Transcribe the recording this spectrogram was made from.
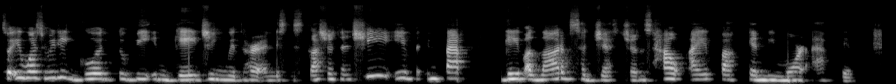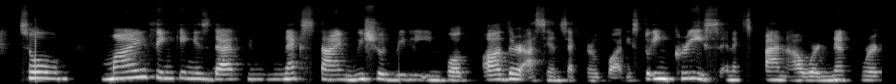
So it was really good to be engaging with her in these discussions. And she, in fact, gave a lot of suggestions how AIPA can be more active. So my thinking is that next time we should really involve other ASEAN sectoral bodies to increase and expand our network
